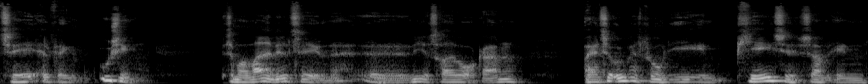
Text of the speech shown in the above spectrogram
Tage Algring Using. som var meget veltalende, øh, 39 år gammel. Og han tog udgangspunkt i en pjæse, som en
